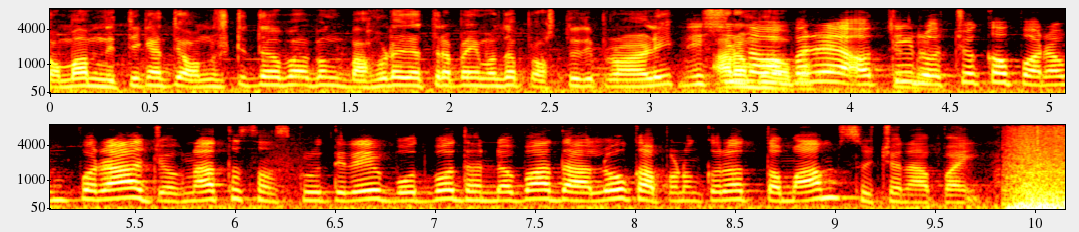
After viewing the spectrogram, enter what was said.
ତମାମ ନୀତିକାନ୍ତି ଅନୁଷ୍ଠିତ ହେବ ଏବଂ ବାହୁଡ଼ା ଯାତ୍ରା ପାଇଁ ମଧ୍ୟ ପ୍ରସ୍ତୁତି ପ୍ରଣାଳୀ ନିଶ୍ଚିତ ଆରମ୍ଭ ହେବ ଭାବରେ ଅତି ରୋଚକ ପରମ୍ପରା ଜଗନ୍ନାଥ ସଂସ୍କୃତିରେ ବହୁତ ବହୁତ ଧନ୍ୟବାଦ ଆଲୋକ ଆପଣଙ୍କର ତମାମ ସୂଚନା ପାଇଁ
